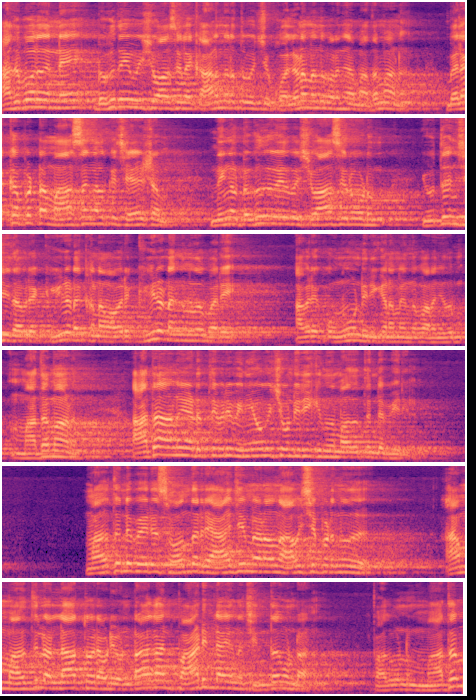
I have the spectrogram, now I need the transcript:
അതുപോലെ തന്നെ ബഹുദൈവ വിശ്വാസികളെ കാണുന്നിടത്ത് വെച്ച് കൊല്ലണമെന്ന് പറഞ്ഞ മതമാണ്. വിലക്കപ്പെട്ട മാസങ്ങൾക്ക് ശേഷം നിങ്ങൾ ബഹുദൈവ വിശ്വാസികളോടും യുദ്ധം ചെയ്ത് അവരെ കീഴടക്കണം അവരെ കീഴടങ്ങുന്നത് വരെ അവരെ കൊന്നുകൊണ്ടിരിക്കണം എന്ന് പറഞ്ഞത് മതമാണ്. അതാണ് എടുത്ത് ഇവർ വിനിയോഗിച്ചുകൊണ്ടിരിക്കുന്നത് മതത്തിന്റെ പേരിൽ. മതത്തിന്റെ പേര് സ്വന്തം രാജ്യം വേണമെന്ന് ആവശ്യപ്പെടുന്നത് ആ മതത്തിലല്ലാത്തവർ അവിടെ ഉണ്ടാകാൻ പാടില്ല എന്ന ചിന്ത കൊണ്ടാണ്. അപ്പം അതുകൊണ്ട് മതം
